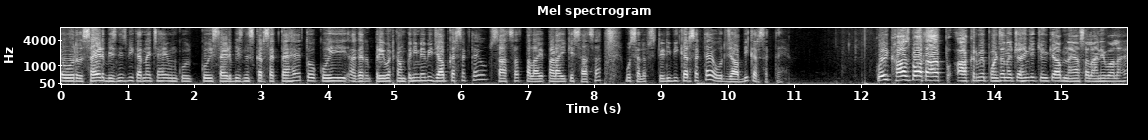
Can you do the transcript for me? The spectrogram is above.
اور سائڈ بزنس بھی کرنا چاہے ان کو کوئی سائڈ بزنس کر سکتا ہے تو کوئی اگر پرائیویٹ کمپنی میں بھی جاب کر سکتا ہے ساتھ ساتھ پڑھائی کے ساتھ ساتھ وہ سیلف اسٹڈی بھی کر سکتا ہے اور جاب بھی کر سکتا ہے۔ کوئی خاص بات آپ آخر میں پہنچانا چاہیں گے کیونکہ آپ نیا سال آنے والا ہے؟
